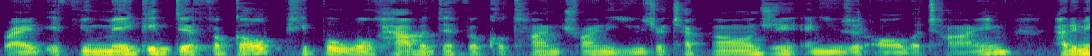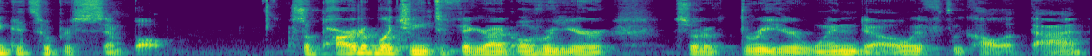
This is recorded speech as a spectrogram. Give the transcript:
right? If you make it difficult, people will have a difficult time trying to use your technology and use it all the time. How do you make it super simple? So part of what you need to figure out over your sort of three-year window, if we call it that,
